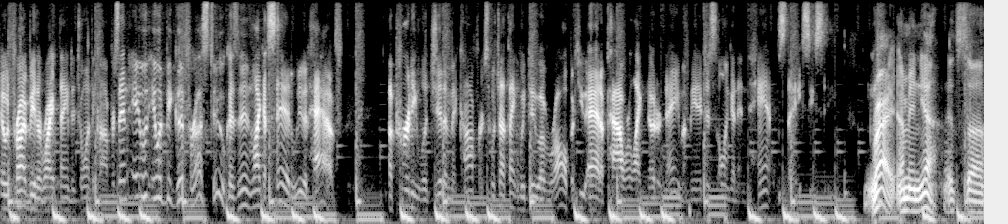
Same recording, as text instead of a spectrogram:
it would probably be the right thing to join the conference, and it, it would be good for us too, because then, like I said, we would have a pretty legitimate conference, which I think we do overall. But if you add a power like Notre Dame, I mean, it's just only going to enhance the ACC. Right. I mean, yeah, it's uh,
